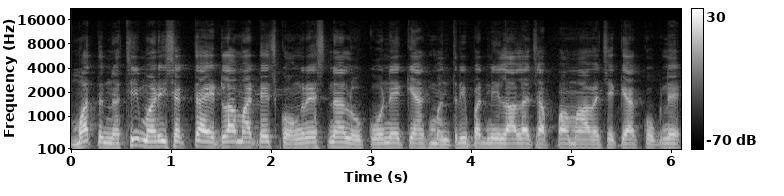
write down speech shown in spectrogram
મત નથી મળી શકતા એટલા માટે જ કોંગ્રેસના લોકોને ક્યાંક મંત્રી પદની લાલચ આપવામાં આવે છે, ક્યાંક કોકને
